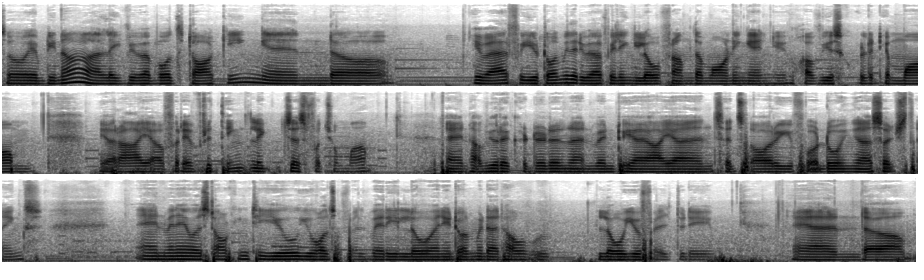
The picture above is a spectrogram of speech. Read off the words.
so எப்படின்னா like we were both talking and uh, you were you told me that you were feeling low from the morning and you how you scolded your mom your aya for everything like just for chumma and how you regretted it and went to your aya and said sorry for doing uh, such things and when I was talking to you, you also felt very low, and you told me that how low you felt today, and um,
